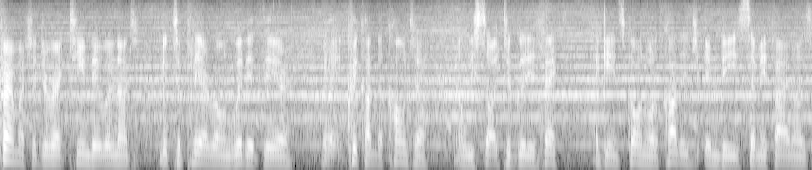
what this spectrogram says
Very much a direct team. They will not look to play around with it. They're uh, quick on the counter, and we saw it to good effect against Cornwall College in the semi-finals.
